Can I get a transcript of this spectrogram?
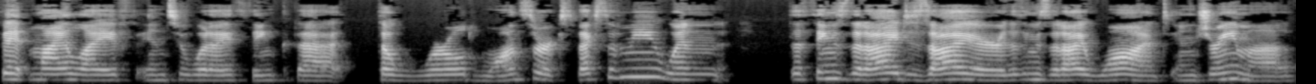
fit my life into what I think that the world wants or expects of me when the things that I desire, the things that I want and dream of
